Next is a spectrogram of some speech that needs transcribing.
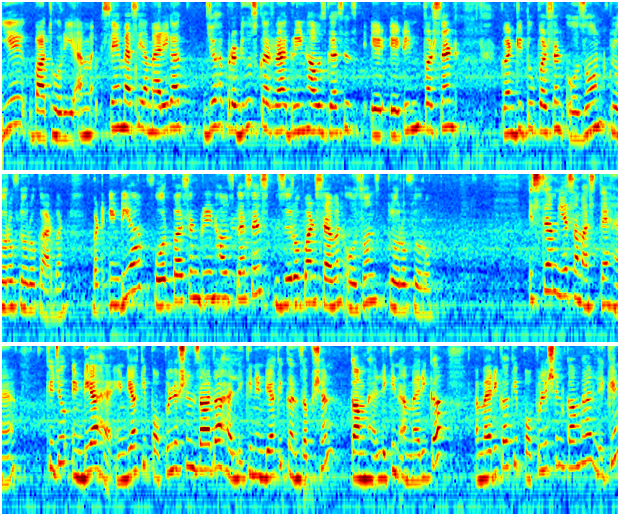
ये बात हो रही है। सेम ऐसे अमेरिका जो है प्रोड्यूस कर रहा है greenhouse gases eighteen percent twenty two percent ozone chlorofluorocarbon but India four percent greenhouse gases zero point seven ozone chlorofluoro इससे हम ये समझते हैं कि जो इंडिया है इंडिया की पॉपुलेशन ज़्यादा है, लेकिन इंडिया की कंजप्शन कम है। लेकिन अमेरिका अमेरिका की पॉपुलेशन कम है, लेकिन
